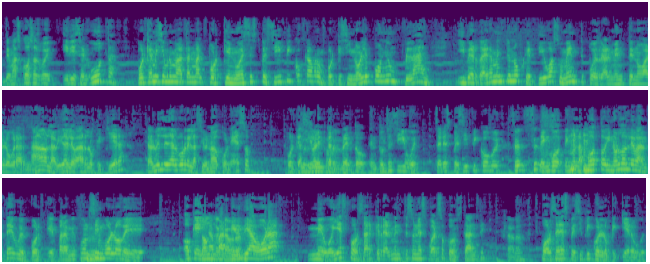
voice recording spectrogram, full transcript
Demás cosas, güey. Y dicen, Uta, ¿por qué a mí siempre me va tan mal? Porque no es específico, cabrón. Porque si no le pone un plan y verdaderamente un objetivo a su mente, pues realmente no va a lograr nada. La vida le va a dar lo que quiera. Tal vez le dé algo relacionado con eso. Porque así lo interpreto. Entonces sí, güey. Ser específico, güey. Tengo, tengo la foto y no lo levanté, güey, porque para mí fue un Mm. símbolo de, ok, Tonga, a partir cabrón. de ahora me voy a esforzar, que realmente es un esfuerzo constante, Claro. por ser específico en lo que quiero, güey.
